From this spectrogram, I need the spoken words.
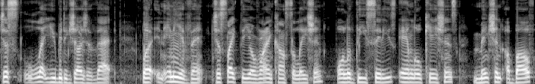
just let you be the judge of that. But in any event, just like the Orion constellation, all of these cities and locations mentioned above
